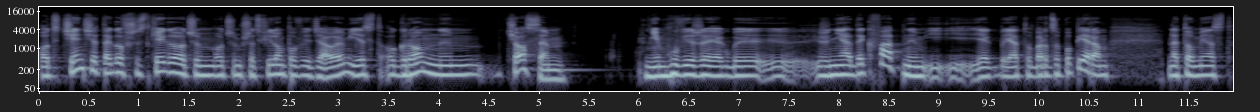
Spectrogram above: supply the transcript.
odcięcie tego wszystkiego, o czym, o czym przed chwilą powiedziałem, jest ogromnym ciosem. Nie mówię, że jakby y, że nieadekwatnym i, jakby ja to bardzo popieram. Natomiast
